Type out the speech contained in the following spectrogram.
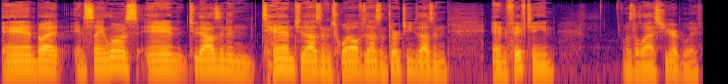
And but in St. Louis in 2010, 2012, 2013, 2015 was the last year, I believe.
